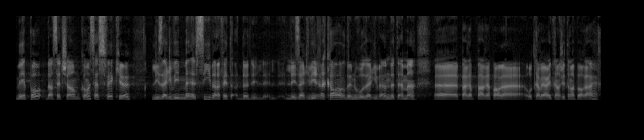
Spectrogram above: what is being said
mais pas dans cette chambre. Comment ça se fait que les arrivées massives, en fait, de, les arrivées records de nouveaux arrivants, notamment euh, par, par, rapport à, aux travailleurs étrangers temporaires.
